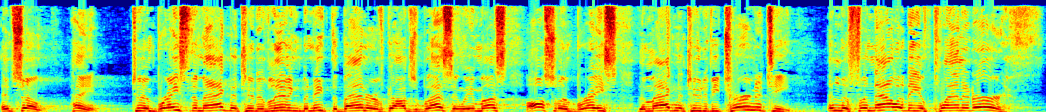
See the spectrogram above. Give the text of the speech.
And so, hey, to embrace the magnitude of living beneath the banner of God's blessing, we must also embrace the magnitude of eternity and the finality of planet Earth.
